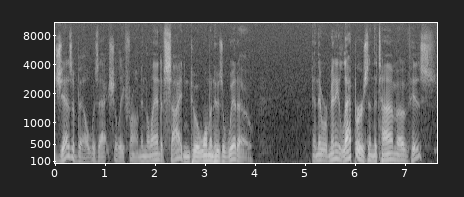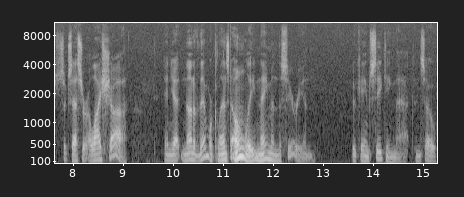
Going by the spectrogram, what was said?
Jezebel was actually from, in the land of Sidon, to a woman who's a widow. And there were many lepers in the time of his successor, Elisha. And yet none of them were cleansed, only Naaman the Syrian, who came seeking that. And so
